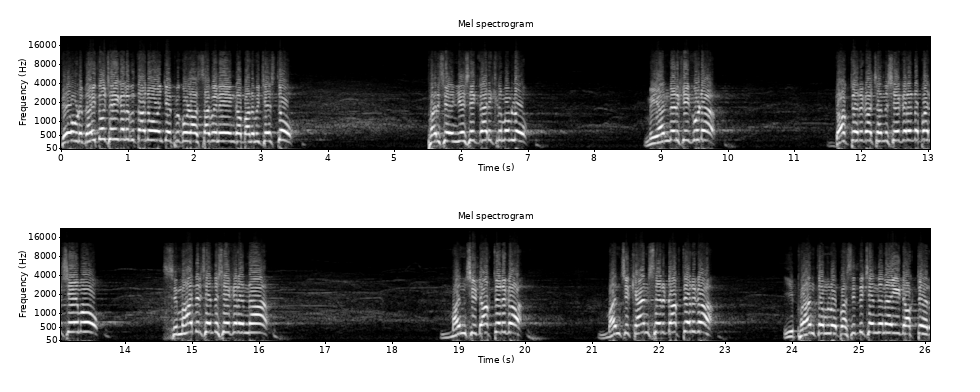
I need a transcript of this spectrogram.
దేవుడు దయతో చేయగలుగుతాను అని చెప్పి కూడా సవినయంగా మనవి చేస్తూ పరిచయం చేసే కార్యక్రమంలో మీ అందరికీ కూడా డాక్టర్గా చంద్రశేఖర్ అన్న పరిచయము సింహాద్రి చంద్రశేఖర్ అన్న మంచి డాక్టర్గా మంచి క్యాన్సర్ డాక్టర్గా ఈ ప్రాంతంలో ప్రసిద్ధి చెందిన ఈ డాక్టర్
